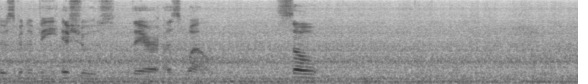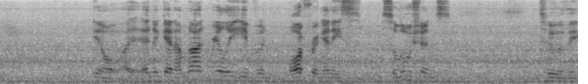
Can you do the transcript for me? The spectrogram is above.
there's going to be issues there as well. So you know, and again, I'm not really even offering any solutions to the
